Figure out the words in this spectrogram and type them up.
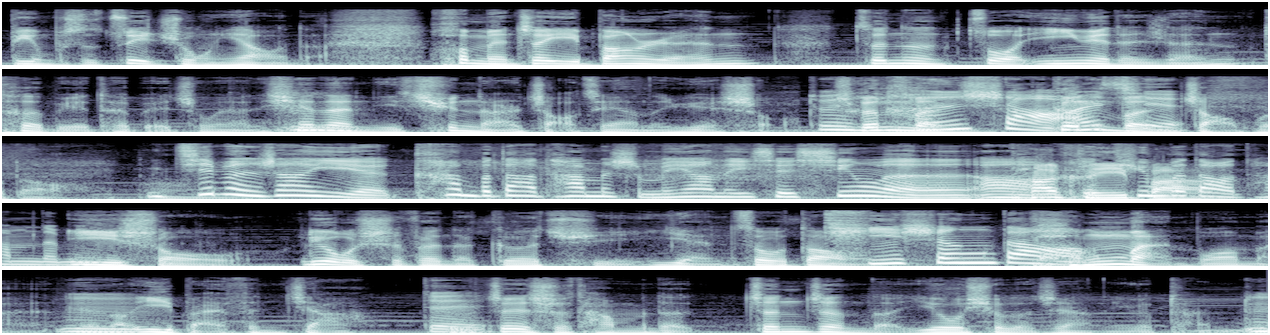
并不是最重要的。后面这一帮人真正做音乐的人特别特别重要。现在你去哪儿找这样的乐手？对，很少，根本找不到。你基本上也看不到他们什么样的一些新闻啊，他可以听不到他们的一首六十分的歌曲演奏到提升到盆满钵满，演到一百分加。对，这是他们的真正的优秀的这样的一个团队，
